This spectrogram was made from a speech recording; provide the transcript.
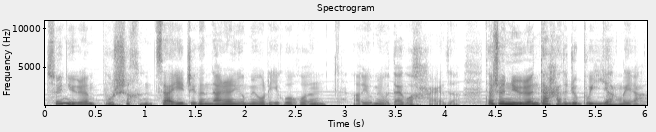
所以女人不是很在意这个男人有没有离过婚啊，有没有带过孩子。但是女人带孩子就不一样了呀，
